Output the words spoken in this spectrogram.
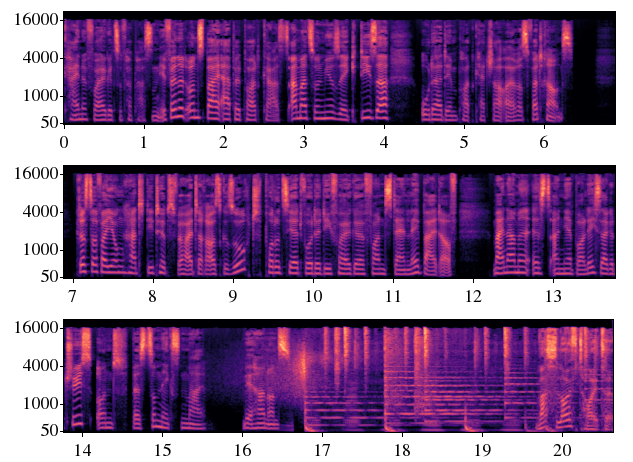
keine Folge zu verpassen. Ihr findet uns bei Apple Podcasts, Amazon Music, Deezer oder dem Podcatcher eures Vertrauens. Christopher Jung hat die Tipps für heute rausgesucht. Produziert wurde die Folge von Stanley Baldauf. Mein Name ist Anja Boll. Ich sage Tschüss und bis zum nächsten Mal. Wir hören uns. Was läuft heute?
